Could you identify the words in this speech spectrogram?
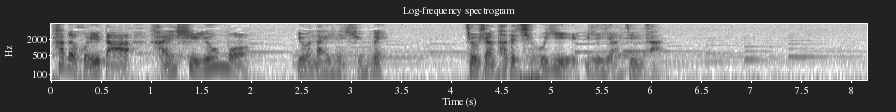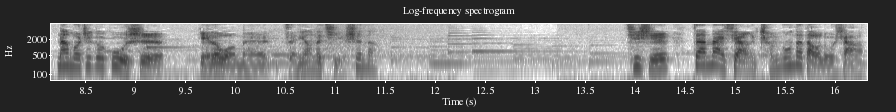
他的回答含蓄幽默，又耐人寻味，就像他的球艺一样精彩。那么，这个故事给了我们怎样的启示呢？其实，在迈向成功的道路上，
